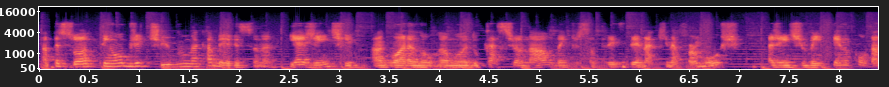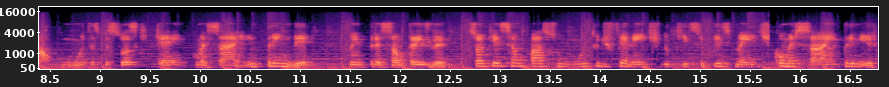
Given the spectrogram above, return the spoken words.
a pessoa tem um objetivo na cabeça, né? E a gente, agora no ramo educacional da impressão 3D aqui na Formotion, a gente vem tendo contato com muitas pessoas que querem começar a empreender com impressão 3D. Só que esse é um passo muito diferente do que simplesmente começar a imprimir,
